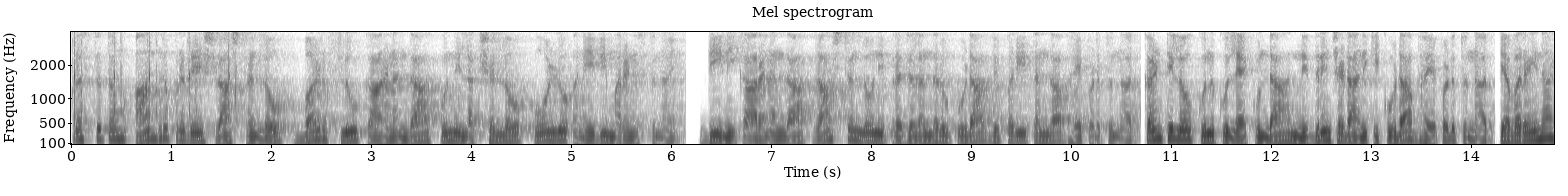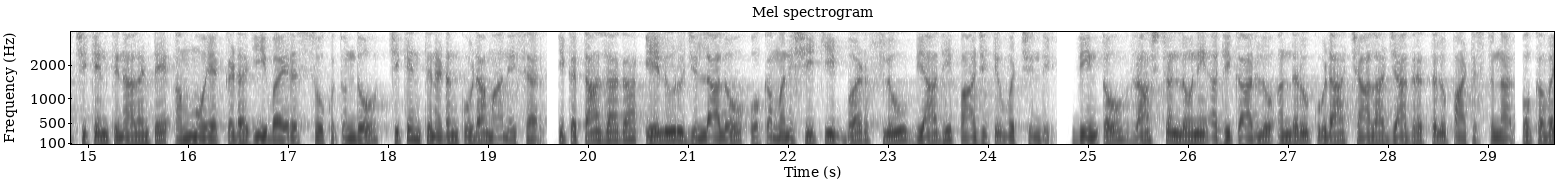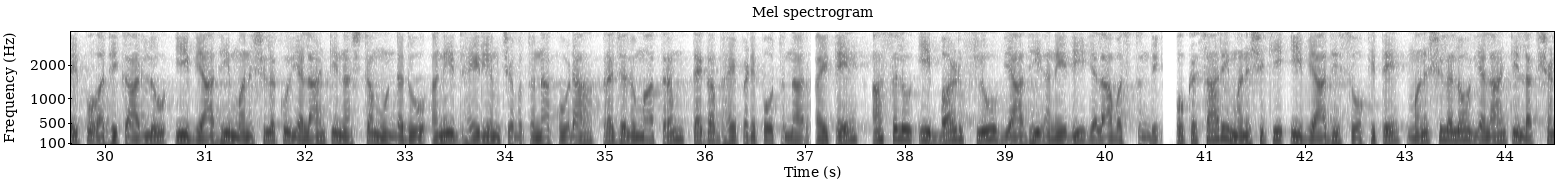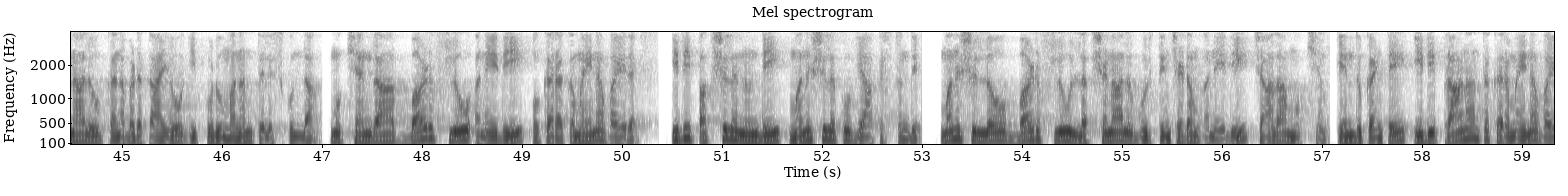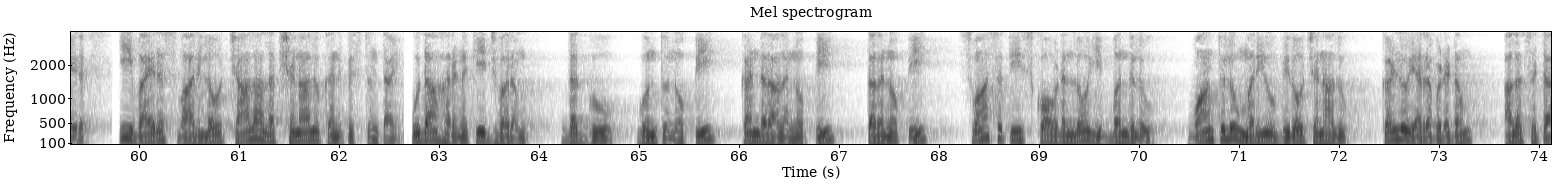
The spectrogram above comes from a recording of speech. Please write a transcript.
ప్రస్తుతం ఆంధ్రప్రదేశ్ రాష్ట్రంలో bird flu కారణంగా కొన్ని లక్షల్లో కోళ్ళు అనేవి మరణిస్తున్నాయి. దీని కారణంగా రాష్ట్రంలోని ప్రజలందరూ కూడా విపరీతంగా భయపడుతున్నారు. కంటిలో కునుకు లేకుండా నిద్రించడానికి కూడా భయపడుతున్నారు. ఎవరైనా చికెన్ తినాలంటే అమ్మో ఎక్కడ ఈ వైరస్ సోకుతుందో చికెన్ తినడం కూడా మానేశారు. ఇక తాజాగా ఏలూరు జిల్లాలో ఒక మనిషికి బర్డ్ ఫ్లూ వ్యాధి పాజిటివ్ వచ్చింది. దీంతో రాష్ట్రంలోని అధికారులు అందరూ కూడా చాలా జాగ్రత్తలు పాటిస్తున్నారు. ఒకవైపు అధికారులు ఈ వ్యాధి మనుషులకు ఎలాంటి నష్టం ఉండదు అని ధైర్యం చెబుతున్నా కూడా ప్రజలు మాత్రం తెగ భయపడిపోతున్నారు. అయితే అసలు ఈ బర్డ్ ఫ్లూ వ్యాధి అనేది ఎలా వస్తుంది? ఒకసారి మనిషికి ఈ వ్యాధి సోకితే మనుషులలో ఎలాంటి లక్షణాలు కనబడతాయో ఇప్పుడు మనం తెలుసుకుందాం. ముఖ్యంగా బర్డ్ ఫ్లూ అనేది ఒక రకమైన వైరస్. ఇది పక్షుల నుండి మనుషులకు వ్యాపిస్తుంది. మనుషుల్లో బర్డ్ ఫ్లూ లక్షణాలు గుర్తించడం అనేది చాలా ముఖ్యం. ఎందుకంటే ఇది ప్రాణాంతకరమైన వైరస్. ఈ వైరస్ వారిలో చాలా లక్షణాలు కనిపిస్తుంటాయి. ఉదాహరణకి జ్వరం దగ్గు గొంతు నొప్పి కండరాల నొప్పి తలనొప్పి శ్వాస తీసుకోవడంలో ఇబ్బందులు వాంతులు మరియు విరోచనాలు కళ్ళు ఎర్రబడడం అలసట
